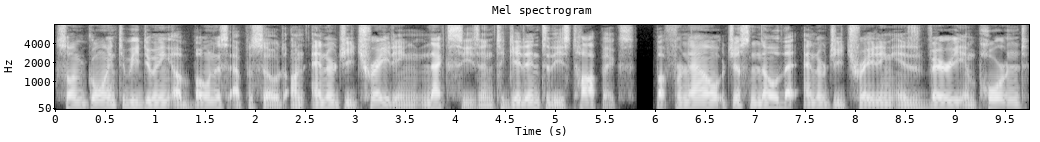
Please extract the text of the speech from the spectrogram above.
So I'm going to be doing a bonus episode on energy trading next season to get into these topics but for now, just know that energy trading is very important,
